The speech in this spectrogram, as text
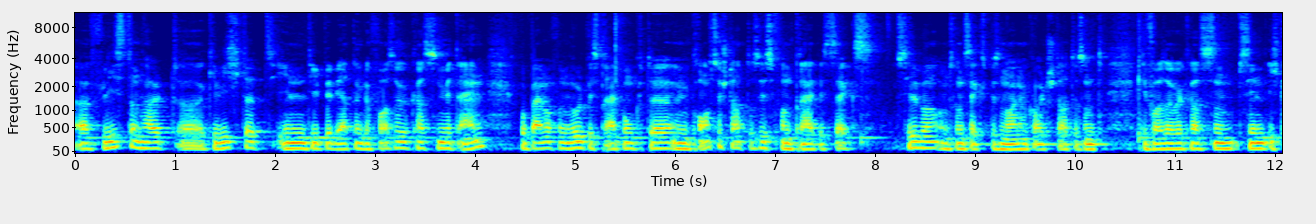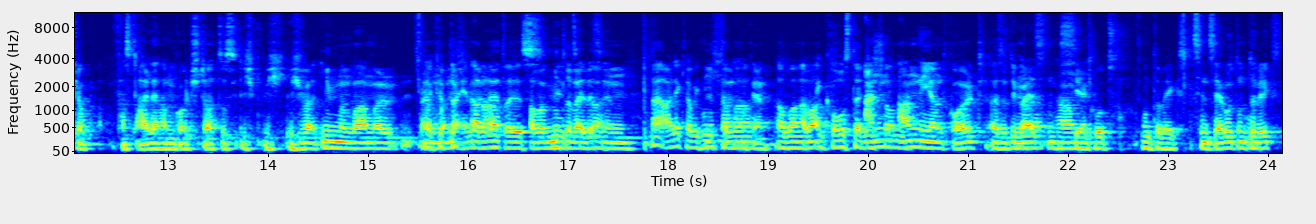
fließt dann halt äh, gewichtet in die Bewertung der Vorsorgekassen mit ein, wobei man von 0 bis 3 Punkte im Bronzestatus ist, von 3 bis 6 Silber und von 6 bis 9 im Goldstatus. Und die Vorsorgekassen sind, ich glaube, fast alle haben Goldstatus. Ich, ich, ich war, irgendwann war mal, ja, ich glaube, der eine alle, ist aber mittlerweile sind... Nein, alle glaube ich nicht, aber, okay. aber, aber, ein Großteil an, ist schon... Annähernd Gold, also die ja, meisten haben... Sehr gut unterwegs. Sind sehr gut unterwegs.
